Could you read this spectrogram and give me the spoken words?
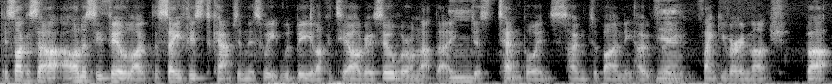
It's like I said, I honestly feel like the safest captain this week would be like a Thiago Silva on that day. Just 10 points home to Burnley, hopefully. Mm. Yeah. Thank you very much. But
